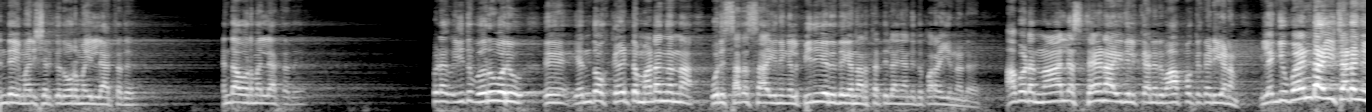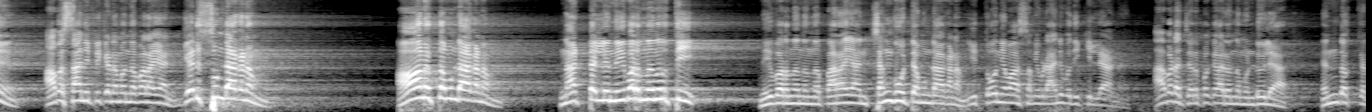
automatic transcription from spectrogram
എന്തേ ഈ മനുഷ്യർക്ക് ഇത് ഓർമ്മയില്ലാത്തത്? എന്താ ഓർമ്മയില്ലാത്തത്? ഇവിടെ ഇത് വെറും ഒരു എന്തോ കേട്ട് മടങ്ങുന്ന ഒരു സദസ്സായി നിങ്ങൾ പിരിയരുത് എന്ന അർത്ഥത്തിലാണ് ഞാൻ ഇത് പറയുന്നത്. അവിടെ നല്ല സ്റ്റേണായി നിൽക്കാൻ ഒരു വാപ്പക്ക് കഴിയണം. ഇല്ലെങ്കിൽ വേണ്ട ഈ ചടങ്ങ്. അവസാനിപ്പിക്കണമെന്ന് പറയാൻ ഗഡ്സ് ഉണ്ടാകണം. ആനത്തമുണ്ടാകണം നട്ടൽ നിവർന്ന് നിർത്തി. നിവർന്ന് നിന്ന് പറയാൻ ചങ്കൂറ്റം ഉണ്ടാകണം ഈ തോന്നിയവാസം ഇവിടെ അനുവദിക്കില്ല എന്ന്. അവിടെ ചെറുപ്പക്കാരൊന്നും മിണ്ടൂല. എന്തൊക്കെ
